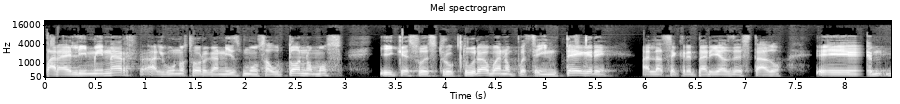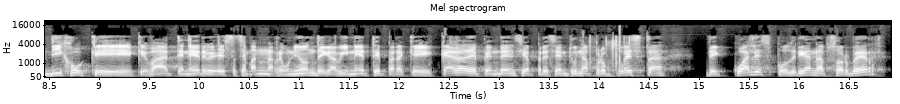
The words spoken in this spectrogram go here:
para eliminar algunos organismos autónomos y que su estructura, bueno, pues se integre a las secretarías de Estado. Eh, dijo que, va a tener esta semana una reunión de gabinete para que cada dependencia presente una propuesta de cuáles podrían absorber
